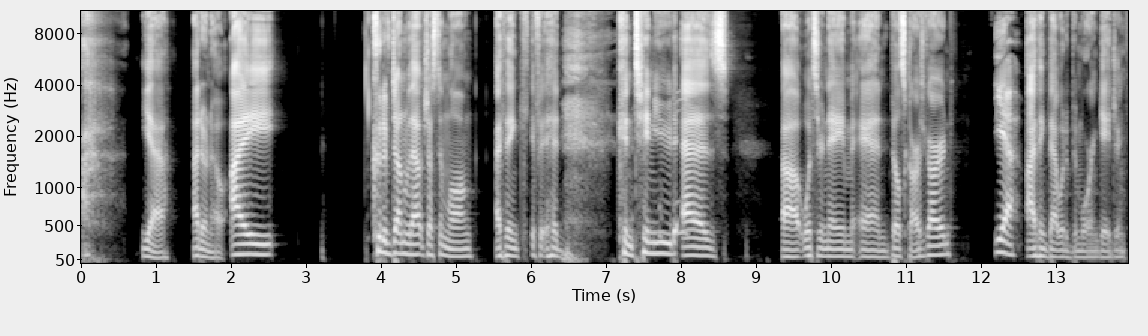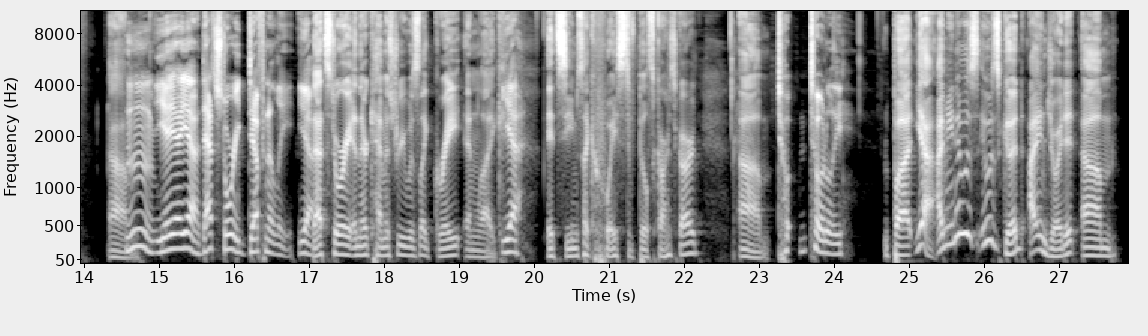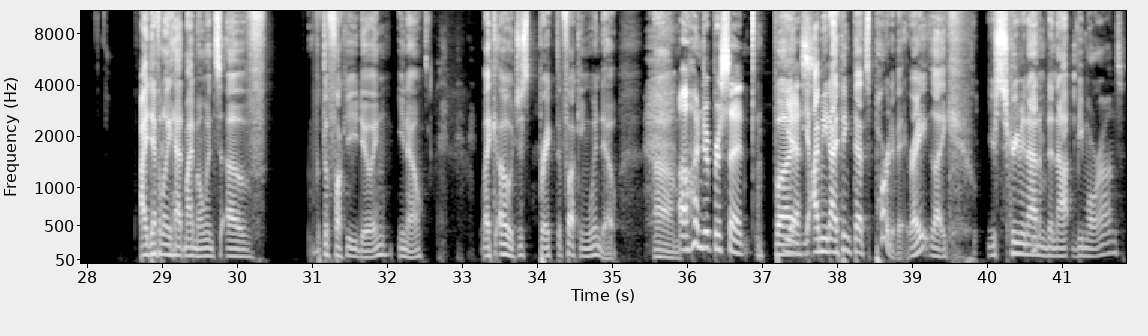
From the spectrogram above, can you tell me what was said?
yeah i don't know i could have done without justin long i think if it had continued as uh what's her name and bill skarsgård Yeah. I think that would have been more engaging. Um, Mm, yeah. Yeah. Yeah. That story definitely. Yeah. That story and their chemistry was like great, and like yeah. it seems like a waste of Bill Skarsgård. Um, To- totally. but yeah, I mean, it was it was good. I enjoyed it. Um, I definitely had my moments of what the fuck are you doing? You know, like oh, just break the fucking window. Um, A hundred percent. but yes. yeah, I mean, I think that's part of it, right? Like you're screaming at them to not be morons.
